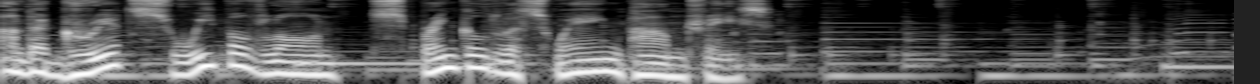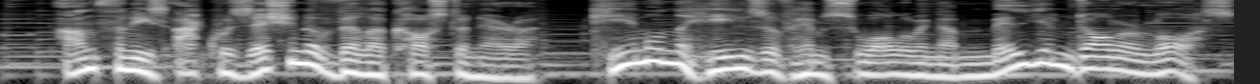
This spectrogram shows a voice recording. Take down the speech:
and a great sweep of lawn sprinkled with swaying palm trees. Anthony's acquisition of Villa Costanera came on the heels of him swallowing a million dollar loss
